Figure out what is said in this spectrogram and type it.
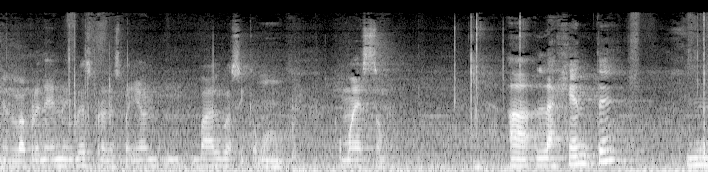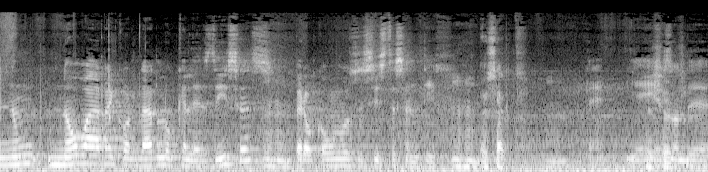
Que lo aprendí en inglés, pero en español va algo así como, como esto. Ah, la gente no, no va a recordar lo que les dices, pero cómo los hiciste sentir. Exacto. ¿ok? Y ahí es Exacto. donde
